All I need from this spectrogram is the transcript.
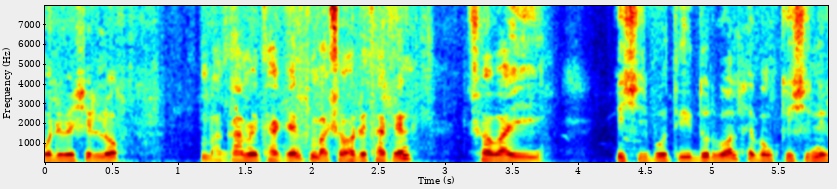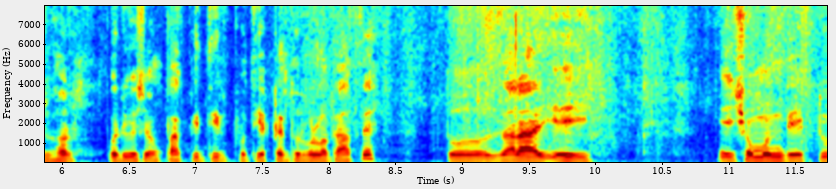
পরিবেশের লোক বা গ্রামে থাকেন বা শহরে থাকেন, সবাই কৃষির প্রতি দুর্বল এবং কৃষি নির্ভর পরিবেশ এবং প্রাকৃতির প্রতি একটা দুর্বলতা আছে। তো যারা এই এই সম্বন্ধে একটু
